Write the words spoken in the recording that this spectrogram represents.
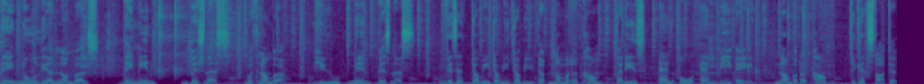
they know their numbers. They mean business. With number, you mean business. Visit www.nomba.com, that is N O M B A, nomba.com to get started.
